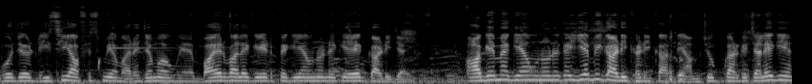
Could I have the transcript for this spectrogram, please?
वो जो डीसी ऑफ़िस में हमारे जमा हुए हैं, बाहर वाले गेट पे गया, उन्होंने कहा, एक गाड़ी जाएगी। आगे मैं गया उन्होंने कहा, ये भी गाड़ी खड़ी कर दे, हम चुप करके चले गए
